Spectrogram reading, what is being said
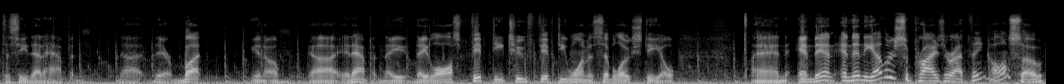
to see that happen there, but you know it happened. They they lost 52-51 to Cibolo Steele, and and then and then the other surpriser I think also.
